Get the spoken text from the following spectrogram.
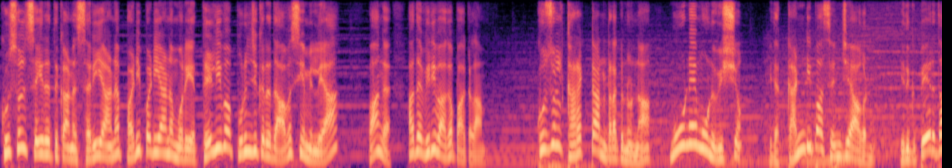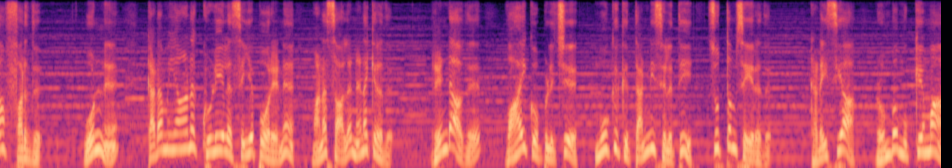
குசுல் செய்யறதுக்கான சரியான படிப்படியான முறையை தெளிவா புரிஞ்சுக்கிறது அவசியம் இல்லையா? வாங்க அதை விரிவாக பார்க்கலாம். குசுல் கரெக்டா நடக்கணும்னா மூணே மூணு விஷயம். இதை கண்டிப்பா செஞ்சே ஆகணும். இதுக்கு பேர் தான் ஃபர்து ஒன்று கடமையான குளியலை செய்ய போறேன்னு மனசால நினைக்கிறது. ரெண்டாவது வாய் கொப்பளிச்சு மூக்குக்கு தண்ணி செலுத்தி சுத்தம் செய்யறது. கடைசியா ரொம்ப முக்கியமா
